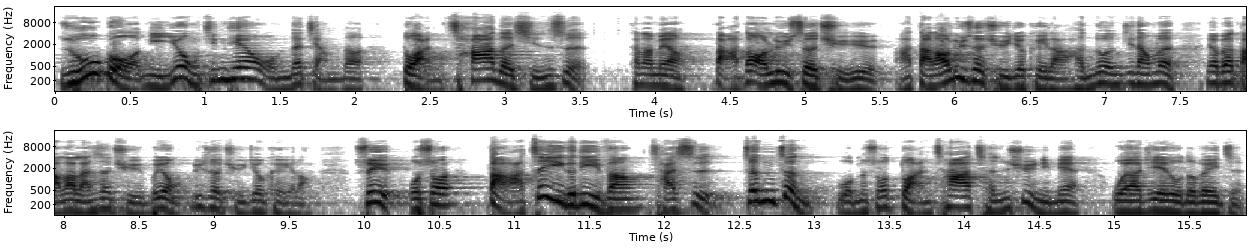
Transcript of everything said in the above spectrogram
如果你用今天我们在讲的短差的形式，看到没有？打到绿色区域啊，打到绿色区域就可以了。很多人经常问，要不要打到蓝色区域？不用，绿色区域就可以了。所以我说，打这一个地方才是真正我们说短差程序里面我要介入的位置。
